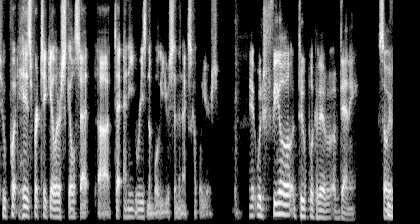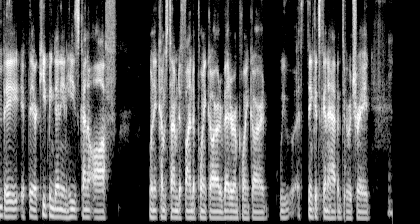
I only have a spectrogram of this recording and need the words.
to put his particular skill set uh, to any reasonable use in the next couple of years. It would feel duplicative of Deni. So Mhm. if they if they are keeping Deni and he's kind of off when it comes time to find a point guard, a veteran point guard, we think it's going to happen through a trade. Yeah.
